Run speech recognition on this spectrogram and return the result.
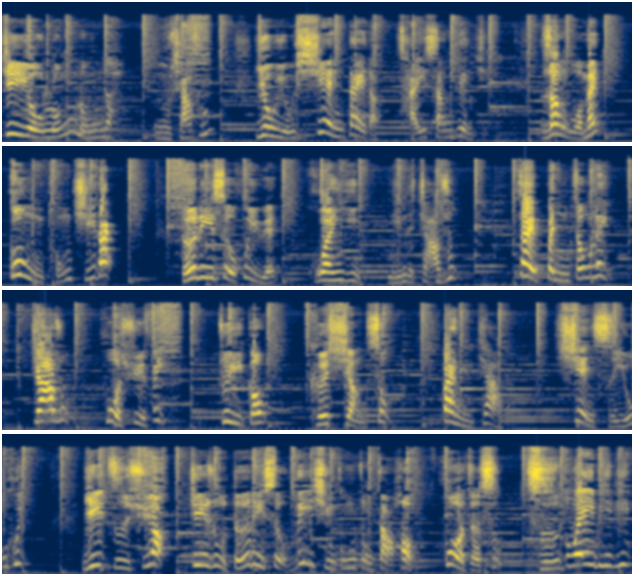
既有浓浓的武侠风，又有现代的财商愿景。让我们共同期待德林社会员，欢迎您的加入。在本周内加入或续费，最高可享受半价的限时优惠。你只需要进入德林社微信公众账号或者是尺度 APP，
